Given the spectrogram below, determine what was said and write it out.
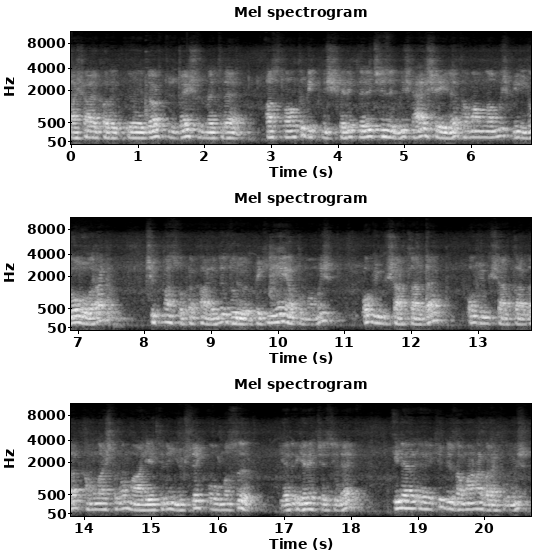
aşağı yukarı e, 400-500 metre asfaltı bitmiş, şeritleri çizilmiş, her şeyle tamamlanmış bir yol olarak çıkmaz sokak halinde duruyor. Peki niye yapılmamış? O günkü şartlarda o günkü şartlarda kamulaştırma maliyetinin yüksek olması gere- gerekçesiyle ileriki bir zamana bırakılmış.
